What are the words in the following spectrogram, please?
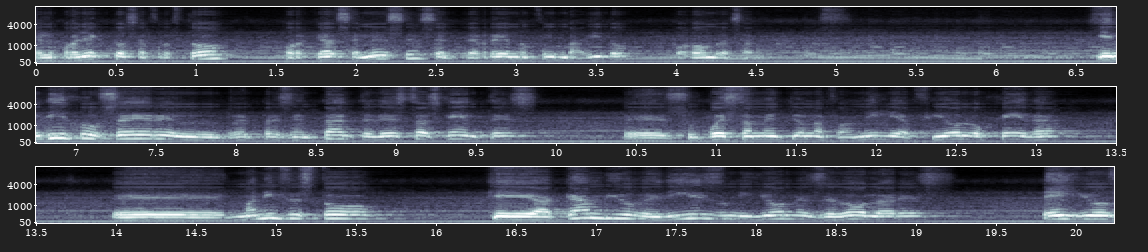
El proyecto se frustró porque hace meses el terreno fue invadido por hombres armados. Quien dijo ser el representante de estas gentes eh, supuestamente una familia Fiolojeda, eh, manifestó que a cambio de 10 millones de dólares ellos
